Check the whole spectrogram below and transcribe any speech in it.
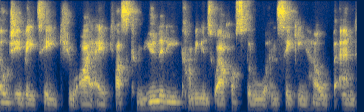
LGBTQIA plus community coming into our hospital and seeking help, and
